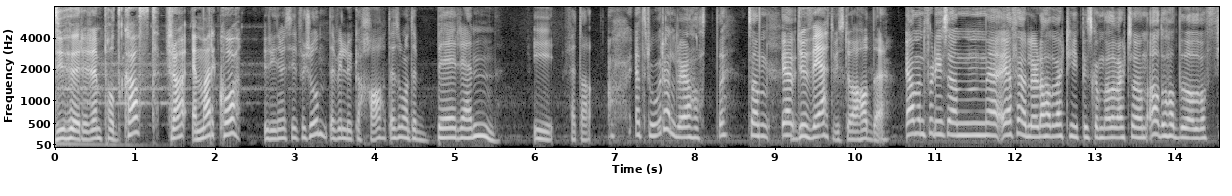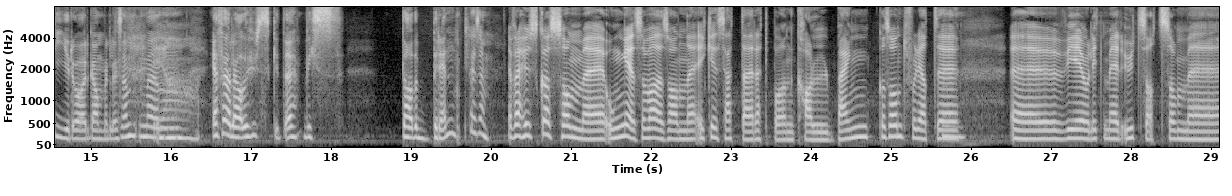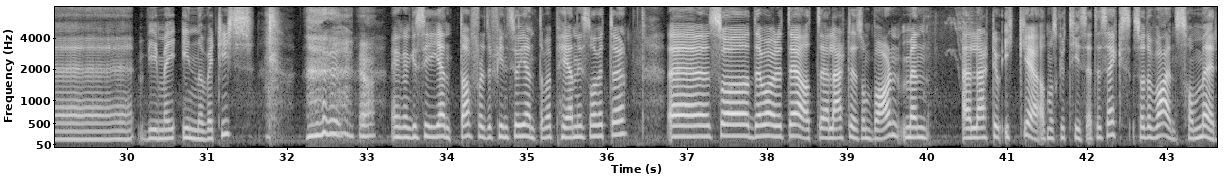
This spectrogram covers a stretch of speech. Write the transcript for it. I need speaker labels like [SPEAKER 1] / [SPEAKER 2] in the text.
[SPEAKER 1] Du hører en podkast fra NRK.
[SPEAKER 2] Urinveisinfeksjon, det vil du ikke ha. Det er som at det brenner i fetta.
[SPEAKER 3] Jeg tror aldri jeg har hatt det. Sånn, jeg,
[SPEAKER 2] Du vet hvis du har hatt det.
[SPEAKER 3] ja, men fordi sånn, jeg føler det hadde vært typisk om det hadde vært sånn ah, du hadde det da du var fire år gammel, liksom. Men
[SPEAKER 2] Ja.
[SPEAKER 3] jeg føler jeg hadde husket det hvis det hadde brent, liksom.
[SPEAKER 2] Ja, For jeg husker som eh, unge så var det sånn eh, Ikke sett deg rett på en kald benk og sånt, fordi at eh, eh, vi er jo litt mer utsatt som eh, vi med innovertis.
[SPEAKER 3] Ja.
[SPEAKER 2] Jeg kan ikke si jenta, for det fins jo jenter med penis òg, vet du. Eh, så det var jo det at jeg lærte det som barn, men jeg lærte jo ikke at man skulle tisse etter sex, så det var en sommer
